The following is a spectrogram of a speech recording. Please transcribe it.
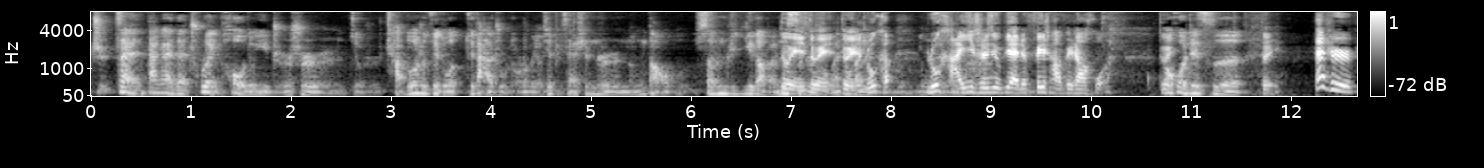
只在大概在出来以后就一直是就是差不多是最多最大的主流了吧。有些比赛甚至能到三分之一到百分之四十。对对对，卢卡卢卡一直就变得非常非常火，包括这次对。但是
